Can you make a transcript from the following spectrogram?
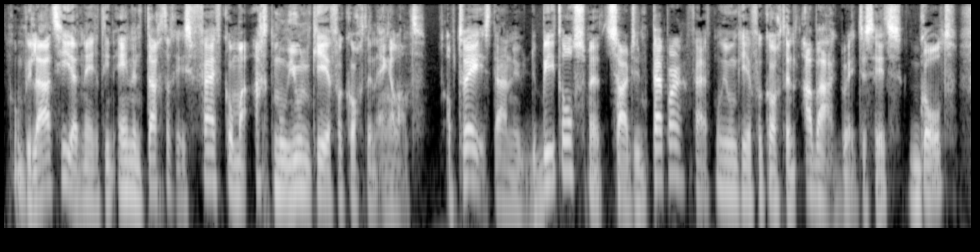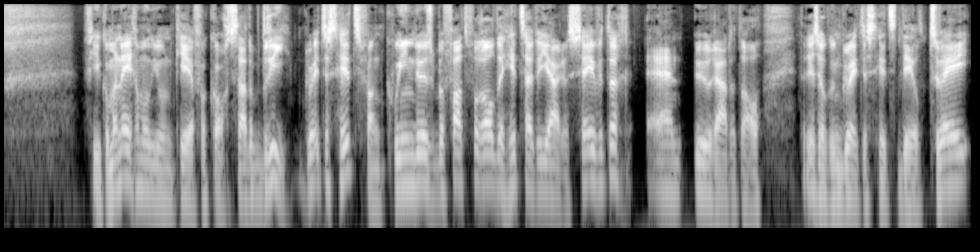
De compilatie uit 1981 is 5,8 miljoen keer verkocht in Engeland. Op twee staan nu de Beatles met Sgt. Pepper, 5 miljoen keer verkocht. En ABBA, Greatest Hits, Gold. 4,9 miljoen keer verkocht staat op 3. Greatest Hits van Queen dus bevat vooral de hits uit de jaren 70. En u raadt het al, er is ook een Greatest Hits deel 2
